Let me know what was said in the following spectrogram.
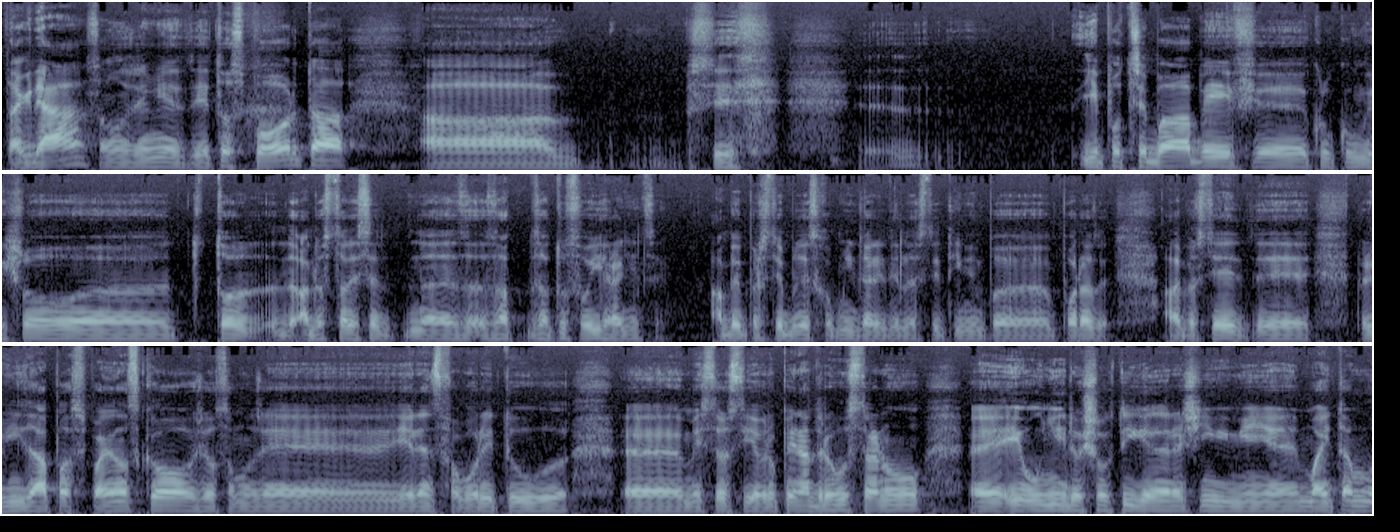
Tak dá, samozřejmě je to sport a, a si, eh, je potřeba, aby klukům vyšlo to a dostali se za, za tu svoji hranici aby prostě byli schopni tady tyhle ty týmy porazit. Ale prostě eh, první zápas Španělsko, že samozřejmě jeden z favoritů eh, mistrovství Evropy. Na druhou stranu eh, i u nich došlo k té generační výměně. Mají tam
